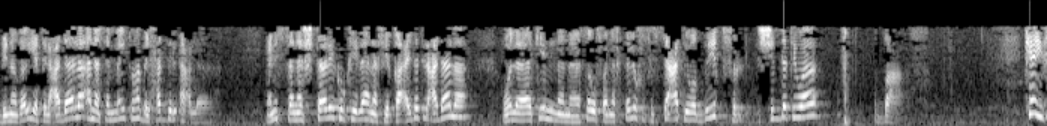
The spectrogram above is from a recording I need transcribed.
بنظرية العدالة أنا سميتها بالحد الأعلى. يعني سنشترك كلانا في قاعدة العدالة. ولكننا سوف نختلف في السعة والضيق في الشدة والضعف. كيف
